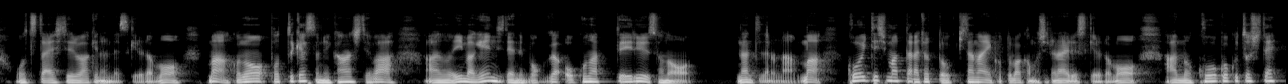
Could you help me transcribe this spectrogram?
お伝えしているわけなんですけれども、まあこのポッドキャストに関しては、あの今現時点で僕が行っているそのなんて言うんだろうな。まあ、こう言ってしまったらちょっと汚い言葉かもしれないですけれども、あの、広告として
